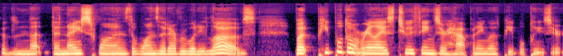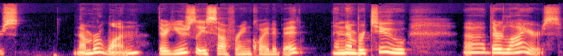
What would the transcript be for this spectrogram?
the, the nice ones, the ones that everybody loves. But people don't realize two things are happening with people pleasers. Number one, they're usually suffering quite a bit. And number two, uh, they're liars.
